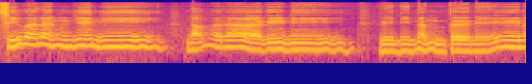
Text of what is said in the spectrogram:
ಶಿವರಂಜನಿ ನವರಾಗಿಣಿ ವಿನಿನಂತನೇನ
